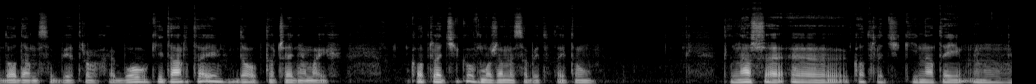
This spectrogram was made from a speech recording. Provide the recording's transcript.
dodam sobie trochę bułki tartej do obtoczenia moich kotlecików. Możemy sobie tutaj tą, te nasze e, kotleciki na tej, mm,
